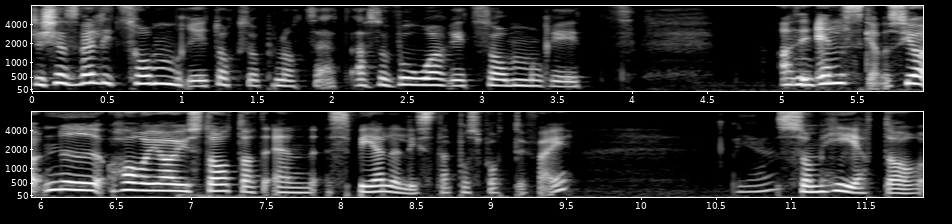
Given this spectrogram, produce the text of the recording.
Det känns väldigt somrigt också på något sätt. Alltså vårigt, somrigt. Alltså jag älskar det. Så jag, nu har jag ju startat en spellista på Spotify Ja. som heter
